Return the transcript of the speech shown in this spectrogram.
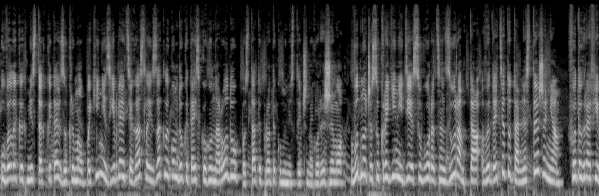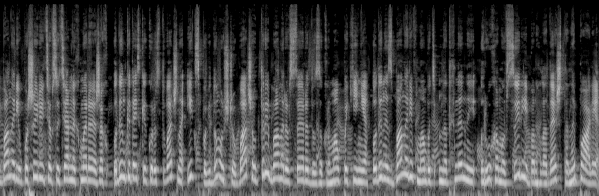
У великих містах Китаю, зокрема у Пекіні, з'являються гасла із закликом до китайського народу постати проти комуністичного режиму. Водночас Україні діє сувора цензура та ведеться тотальне стеження. Фотографії банерів поширюються в соціальних мережах. Один китайський користувач на X повідомив, що бачив три банери в середу, зокрема в Пекіні. Один із банерів, мабуть, натхнений рухами в Сирії, Бангладеш та Непалі.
